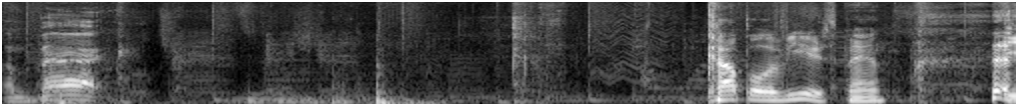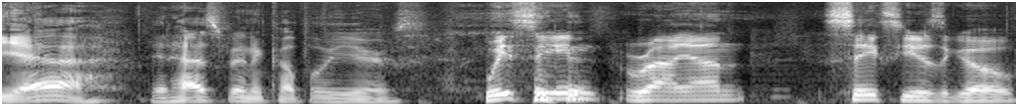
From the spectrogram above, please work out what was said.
I'm back. Couple of years, man. yeah, it has been a couple of years. We seen Ryan six years ago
